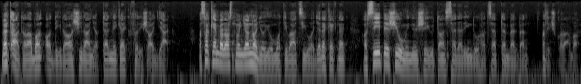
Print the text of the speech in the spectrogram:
mert általában addigra a silányabb termékek föl is adják. A szakember azt mondja, nagyon jó motiváció a gyerekeknek, ha szép és jó minőségű tanszerrel indulhat szeptemberben az iskolába.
